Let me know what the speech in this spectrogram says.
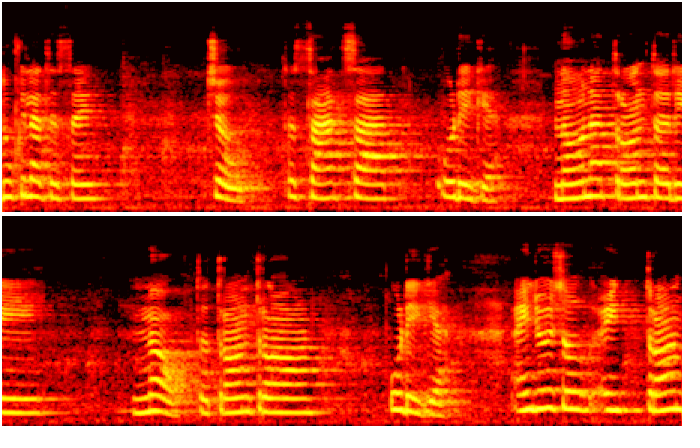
દુકેલા થશે. ચૌદ. તો સાત સાત ઉડી ગયા. નવના ત્રણ તરી નવ. તો ત્રણ ત્રણ ઉડી ગયા. અહીં જોઈ શકો અહીં ત્રણ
